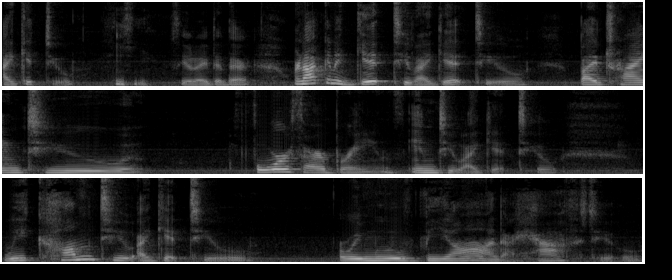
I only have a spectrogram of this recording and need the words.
I get to. See what I did there? We're not going to get to, I get to by trying to force our brains into I get to. We come to I get to, or we move beyond I have to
